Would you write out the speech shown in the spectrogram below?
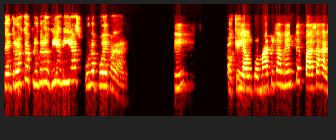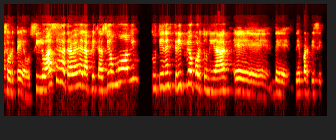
dentro de estos primeros 10 días, uno puede pagar. Sí. Okay. Y automáticamente pasas al sorteo. Si lo haces a través de la aplicación móvil, tú tienes triple oportunidad eh, de, de participar,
